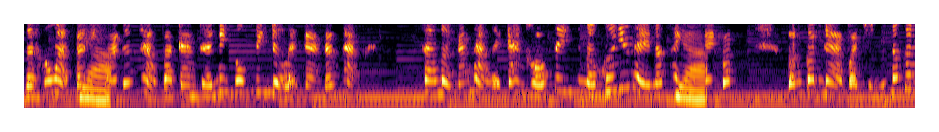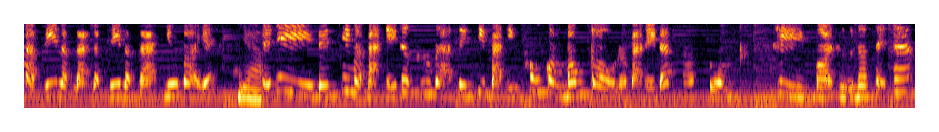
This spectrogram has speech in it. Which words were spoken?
được không ạ bạn yeah. ấy dạ. quá căng thẳng và càng thấy mình không sinh được lại càng căng thẳng xong rồi căng thẳng lại càng khó sinh nó cứ như thế nó thành yeah. Dạ. cái con con con gà quả trứng nó cứ lặp đi lặp lại lặp đi lặp lại như vậy ấy yeah. thế thì đến khi mà bạn ấy được thư giãn đến khi bạn ấy không còn mong cầu nữa bạn ấy đặt nó xuống thì mọi thứ nó sẽ khác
